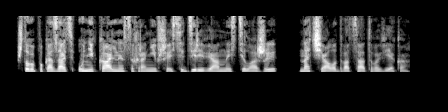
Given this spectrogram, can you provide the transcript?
чтобы показать уникальные сохранившиеся деревянные стеллажи начала XX века.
